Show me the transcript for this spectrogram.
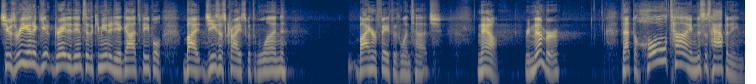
She was reintegrated into the community of God's people by Jesus Christ with one, by her faith with one touch. Now, remember that the whole time this is happening,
